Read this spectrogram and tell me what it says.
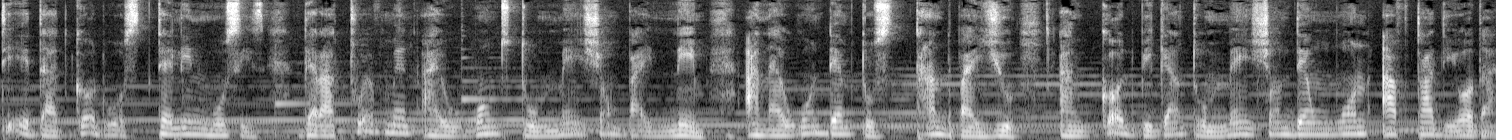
day that God was telling Moses, There are 12 men I want to mention by name, and I want them to stand by you. And God began to mention them one after the other.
